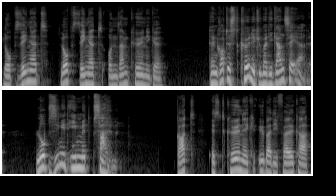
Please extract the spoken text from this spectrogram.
Lob singet, Lob singet unserem Könige. Denn Gott ist König über die ganze Erde. Lob singet ihm mit Psalmen. Gott ist König über die Völker,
